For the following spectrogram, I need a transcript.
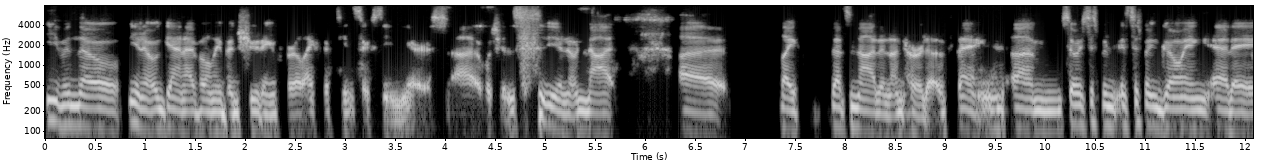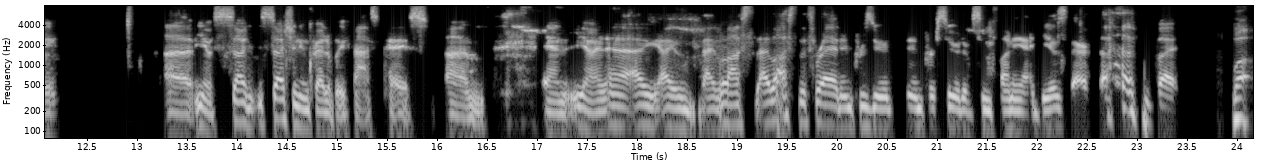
even though you know again i've only been shooting for like 15 16 years uh, which is you know not uh, like that's not an unheard of thing. Um, so it's just been it's just been going at a uh, you know, such such an incredibly fast pace, um, and you know, and I, I I lost I lost the thread in pursuit in pursuit of some funny ideas there, but well,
